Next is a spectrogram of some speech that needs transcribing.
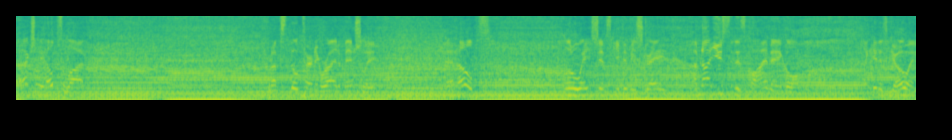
That actually helps a lot. But I'm still turning right eventually. It helps. Little weight shift's keeping me straight. I'm not used to this climb angle. Like it is going.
